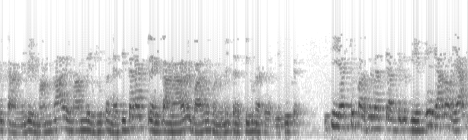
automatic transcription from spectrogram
විතර නෙවෙයි මං ආවේ මම මේ දුක නැති කරක් කියලා හිතාන ආවේ බලනකොට මෙතන තිබුණට වැඩි දුක. ඉතින් යැත්ත පස්සට අද්දක පියපිය යනවා යන්න.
